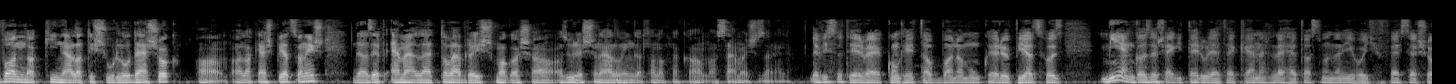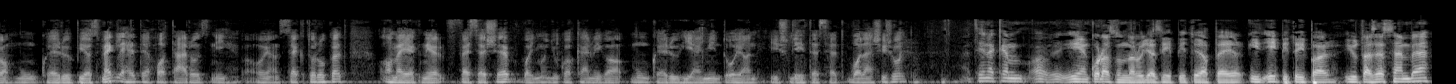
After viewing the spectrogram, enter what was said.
vannak kínálati surlódások, a, a lakáspiacon is, de azért emellett továbbra is magas az üresen álló ingatlanoknak a, a száma és az aránya. De visszatérve konkrétabban a munkaerőpiachoz, milyen gazdasági területeken lehet azt mondani, hogy feszes a munkaerőpiac? Meg lehet-e határozni olyan szektorokat, amelyeknél feszesebb, vagy mondjuk akár még a munkaerőhiány, mint olyan is létezhet? Balási Zsolt? Hát én nekem ilyenkor azonnal, hogy az építőipar, építőipar jut az eszembe,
